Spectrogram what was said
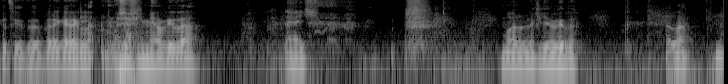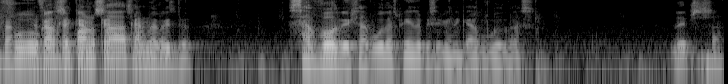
Κάτσε γιατί εδώ πέρα η καρέκλα. Νομίζω έφυγε μια βίδα. Ναι, έχει. Μάλλον έφυγε βίδα. Καλά. Μετά, Αφού κάτσε, κάθεσαι κα- πάνω κα- σαν- κα- σαν Κάνουμε βούδας. βίντεο. Σαν βόδι, όχι σαν βούδας. Πήγαινε το πεις ευγενικά από βούδας. Δίψασα.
